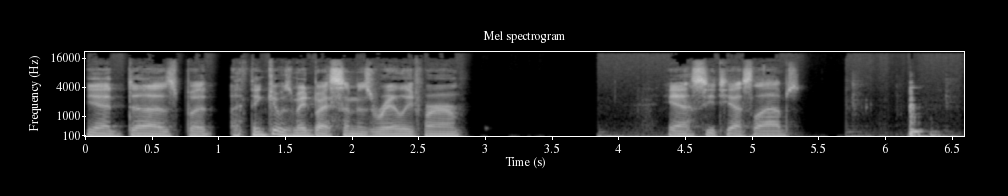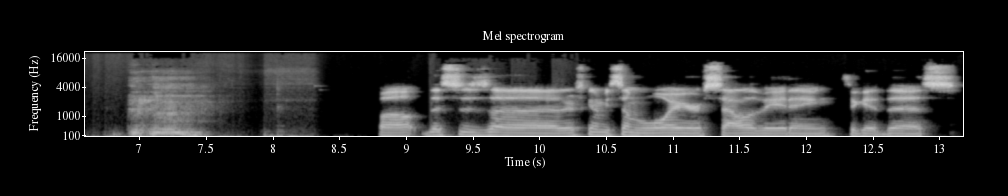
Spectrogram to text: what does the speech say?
yeah, it does, but I think it was made by some Israeli firm. Yeah, CTS Labs. Well, this is uh there's gonna be some lawyer salivating to get this.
